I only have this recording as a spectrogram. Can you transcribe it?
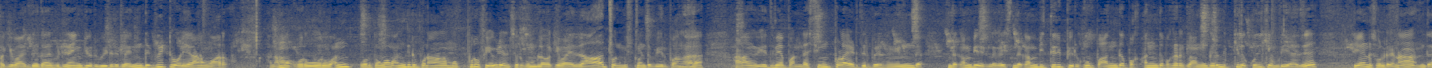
ஓகேவா இது தான் பார்த்தீங்கன்னா இங்கே ஒரு வீடு இருக்குல்ல இந்த வீட்டு வழியெல்லாம் நம்ம வர நம்ம ஒரு ஒரு வந் ஒருத்தவங்க வந்துட்டு போனாங்கன்னா நம்ம ப்ரூஃப் எவிடன்ஸ் இருக்கும்ல ஓகேவா ஏதாச்சும் ஒன்று மிஸ் பண்ணிட்டு போயிருப்பாங்க. ஆனால் அவங்க எதுவுமே பண்ணல. சிம்பிளாக எடுத்துகிட்டு போயிருக்காங்க. இந்த இந்த கம்பி இருக்குல்ல கைஸ் இந்த கம்பி திருப்பி இருக்கும். இப்போ அந்த பக்கம் அந்த பக்கம் இருக்குல்ல அங்கேருந்து கீழே குதிக்க முடியாது. ஏன்னு சொல்கிறேன்னா இந்த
